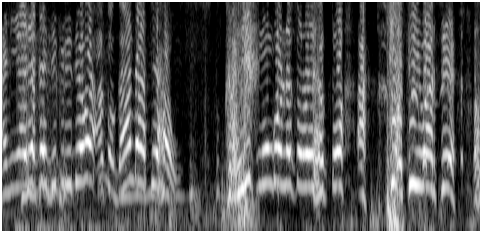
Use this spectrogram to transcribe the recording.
આની આરે કઈ દીકરી દેવા આ તો ગાંડા છે હાવ. ઘડીક મૂંગો નતો રહી શકતો આ ચોથી વાર છે. હવે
